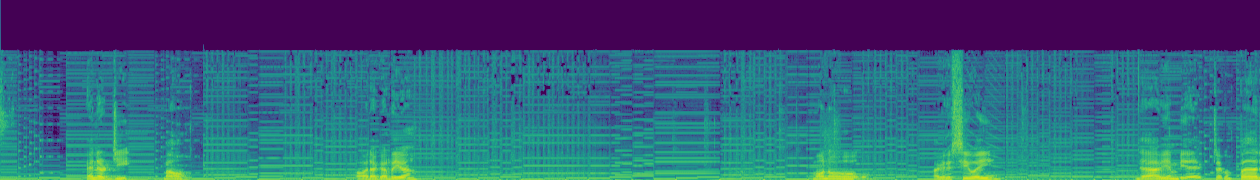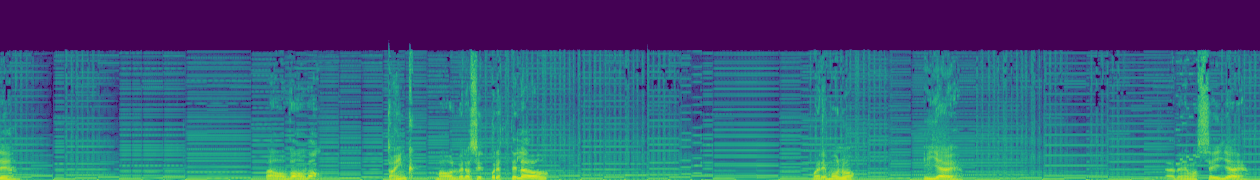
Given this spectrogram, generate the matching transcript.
Energy. Vamos. Ahora acá arriba. Mono agresivo ahí. Ya, bien, vida extra, compadre. Vamos, vamos, vamos. Toink. Vamos a volver a subir por este lado. Muere mono. Y llave. Ya tenemos seis llaves.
